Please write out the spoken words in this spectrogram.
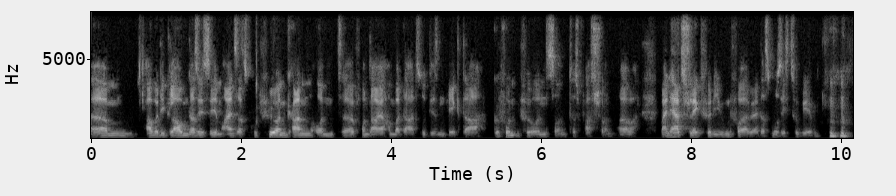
Ähm, aber die glauben, dass ich sie im Einsatz gut führen kann. Und äh, von daher haben wir dazu diesen Weg da gefunden für uns. Und das passt schon. Aber mein Herz schlägt für die Jugendfeuerwehr, das muss ich zugeben.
